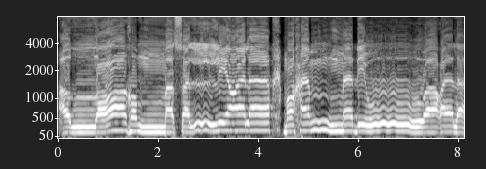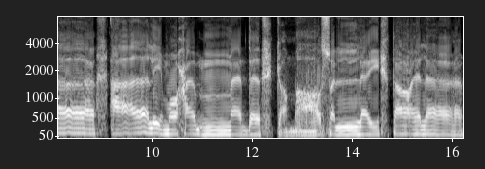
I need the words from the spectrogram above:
আল্লাহুম্মা সাল্লি আলা মুহাম্মাদি আলা আলি মুহাম্মাদ কামা সাল্লাইতা আলা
